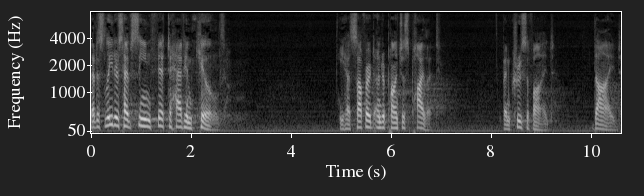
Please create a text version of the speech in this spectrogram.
that its leaders have seen fit to have him killed. He has suffered under Pontius Pilate, been crucified, died,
